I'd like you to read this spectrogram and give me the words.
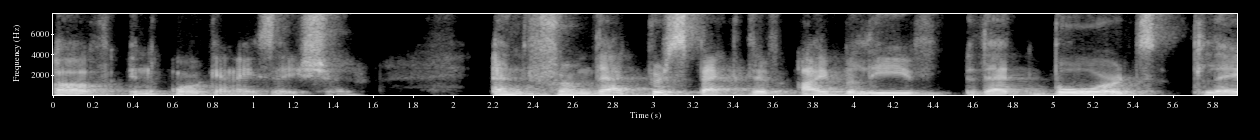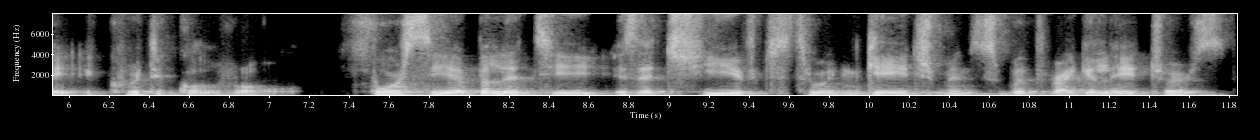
of an organization. And from that perspective, I believe that boards play a critical role. Foreseeability is achieved through engagements with regulators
